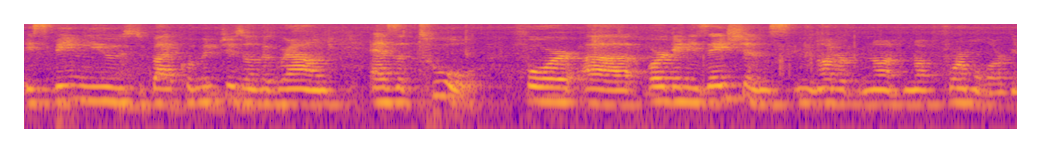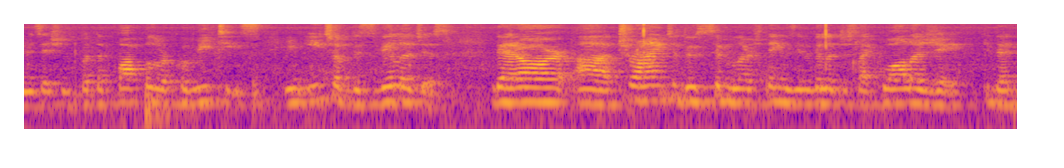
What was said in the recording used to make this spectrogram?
is being used by communities on the ground as a tool for uh, organizations, not, not, not formal organizations, but the popular committees in each of these villages that are uh, trying to do similar things in villages like Walaje, that,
